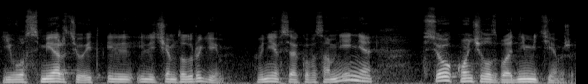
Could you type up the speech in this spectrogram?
его смертью или, или чем-то другим. Вне всякого сомнения, все кончилось бы одним и тем же.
